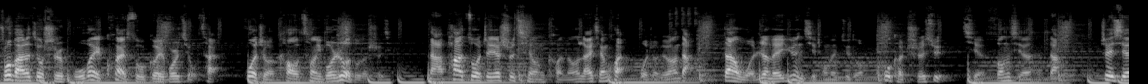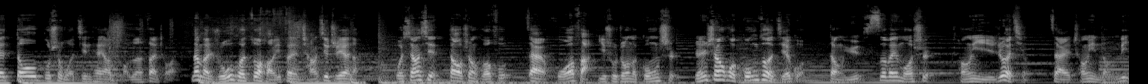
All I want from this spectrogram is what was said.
说白了就是不为快速割一波韭菜，或者靠蹭一波热度的事情。哪怕做这些事情可能来钱快或者流量大，但我认为运气成分居多，不可持续且风险很大，这些都不是我今天要讨论范畴啊。那么如何做好一份长期职业呢？我相信稻盛和夫在《活法》一书中的公式：人生或工作的结果等于思维模式乘以热情再乘以能力。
